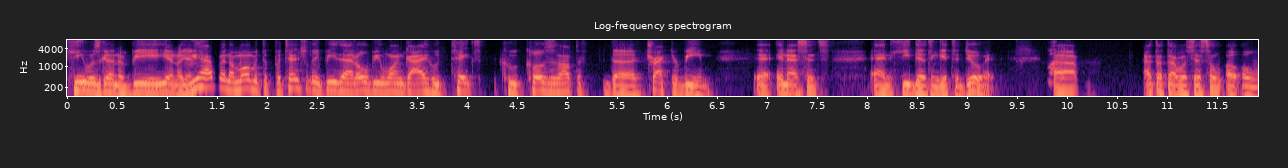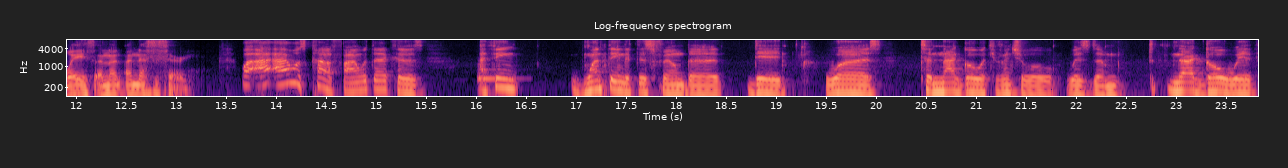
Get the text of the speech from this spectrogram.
he was going to be, you know, yeah. you have in a moment to potentially be that Obi Wan guy who takes who closes out the the tractor beam in essence, and he doesn't get to do it. Um, I thought that was just a, a waste, and un- unnecessary. Well, I, I, was kind of fine with that because I think one thing that this film did, did was to not go with conventional wisdom, not go with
